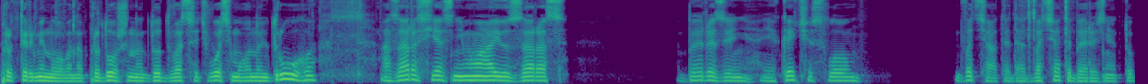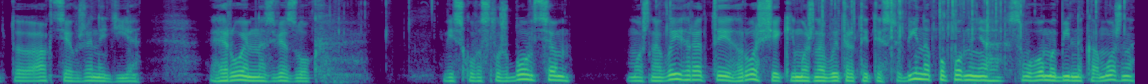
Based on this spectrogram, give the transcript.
протермінована, продовжена до 28.02. А зараз я знімаю зараз березень, яке число? 20, да, 20 березня. Тобто акція вже не діє. Героям на зв'язок. Військовослужбовцям можна виграти гроші, які можна витратити собі на поповнення свого мобільника, можна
